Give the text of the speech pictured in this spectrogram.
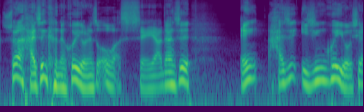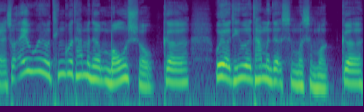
虽然还是可能会有人说哇谁呀，但是。哎，还是已经会有些人说，哎，我有听过他们的某首歌，我有听过他们的什么什么歌。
